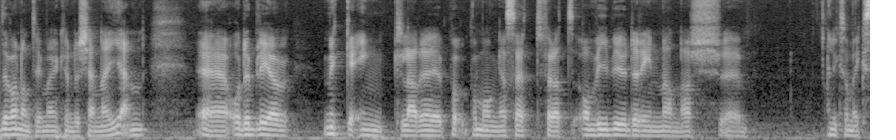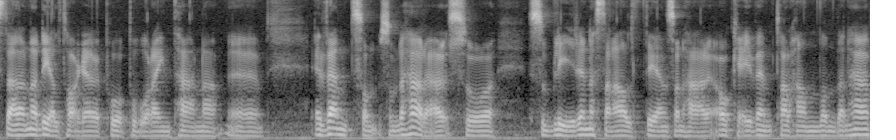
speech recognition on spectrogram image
det var någonting man kunde känna igen. Eh, och det blev mycket enklare på, på, många sätt för att om vi bjuder in annars eh, liksom externa deltagare på, på våra interna eh, event som, som det här är så, så blir det nästan alltid en sån här, okej okay, vem tar hand om den här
